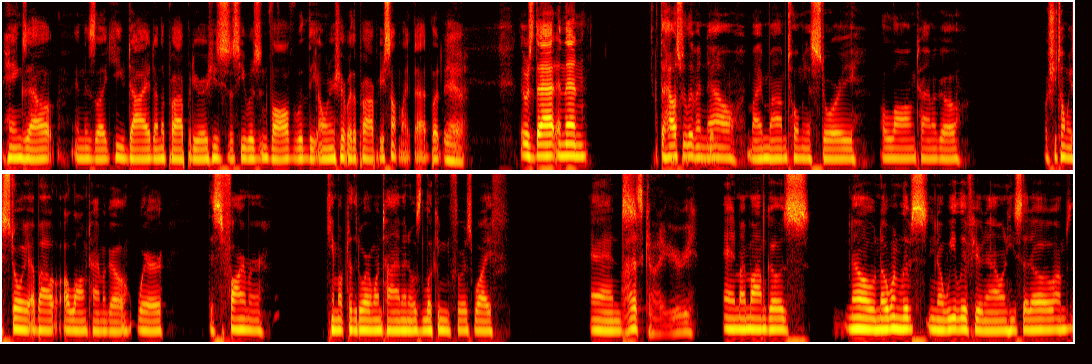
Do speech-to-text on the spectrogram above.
hangs out and is like he died on the property, or he's just he was involved with the ownership of the property, something like that. But Yeah. there was that, and then the house we live in now, my mom told me a story a long time ago, or she told me a story about a long time ago where this farmer came up to the door one time and was looking for his wife, and That's kind of eerie. and my mom goes, "No, no one lives. You know, we live here now." And he said, "Oh, I'm, you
